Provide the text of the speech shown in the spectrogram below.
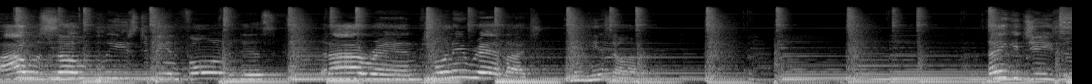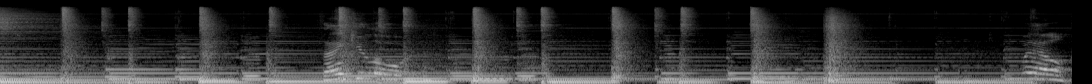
I was so pleased to be informed of this that I ran 20 red lights in his honor. Thank you, Jesus. Thank you, Lord. Well,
